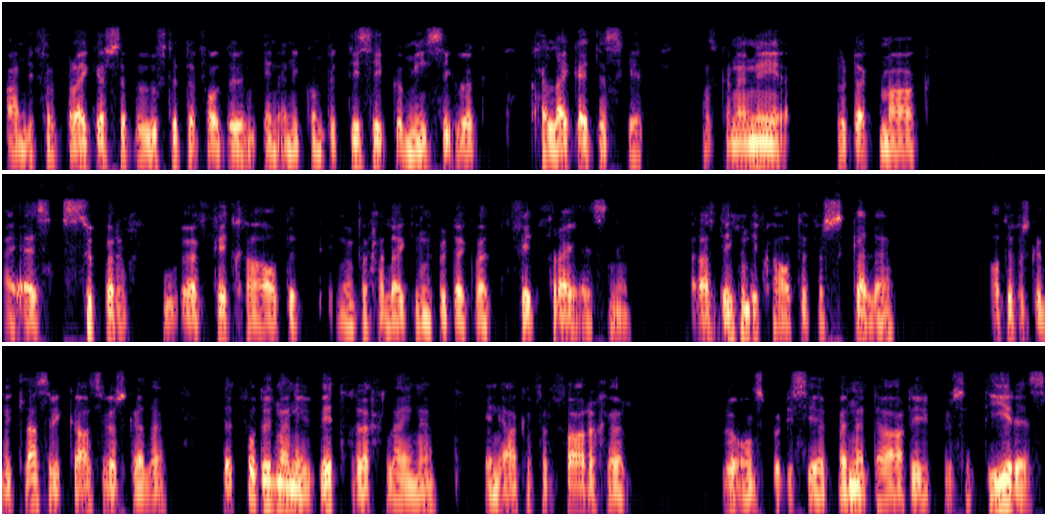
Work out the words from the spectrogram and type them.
aan die verbruiker se behoeftes te voldoen en in die kompetisie kommissie ook gelykheid te skep. Ons kan nou nie produk maak hy is super hoë vetgehalte en hom vergelyk teen 'n produk wat vetvry is nie. Maar daar's definitief gehalte verskille. Gehalte verskille, klassifikasie verskille. Dit voldoen aan die wetriglyne en elke vervaardiger glo ons produseer binne daardie prosedures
